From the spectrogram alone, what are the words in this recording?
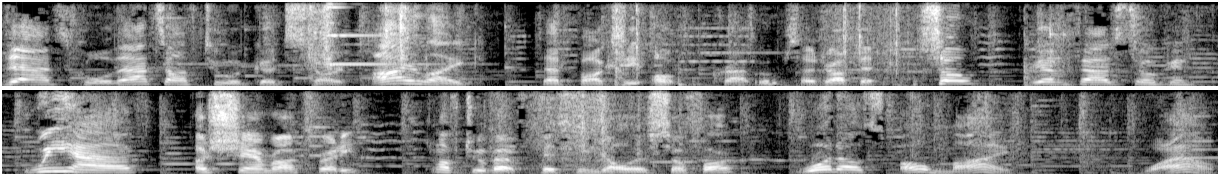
That's cool. That's off to a good start. I like that Foxy. Oh, crap. Oops, I dropped it. So, we have a Faz token. We have a Shamrock Freddy. Off to about $15 so far. What else? Oh, my. Wow.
